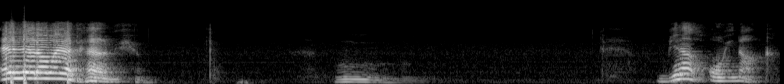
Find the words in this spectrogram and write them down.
Eller havaya dermişim. Hmm. Biraz oynak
